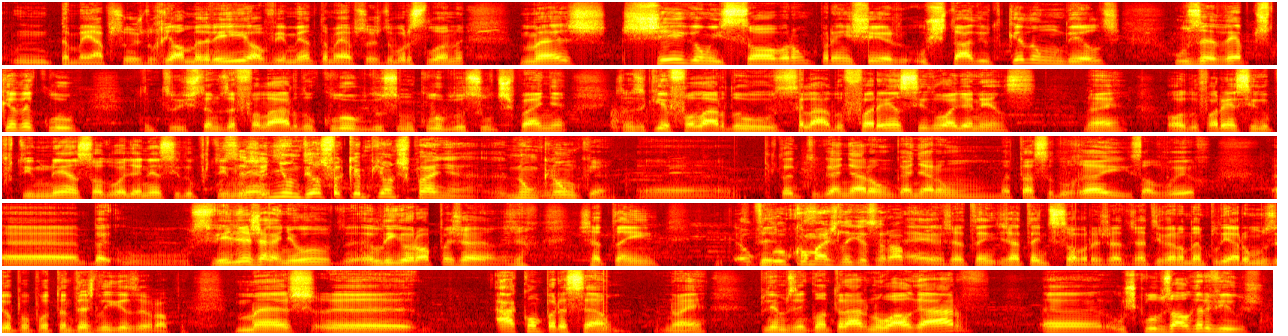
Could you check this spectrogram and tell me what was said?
uh, também há pessoas do Real Madrid, obviamente, também há pessoas do Barcelona, mas chegam e sobram para encher o estádio de cada um deles, os adeptos de cada clube. Portanto, estamos a falar do clube, do, um clube do sul de Espanha, estamos aqui a falar do, sei lá, do Farense e do Olhanense, não é? Ou do Farense e do Portimonense, ou do Olhanense e do Portimonense. Ou seja, nenhum deles foi campeão de Espanha, nunca. Nunca. Uh, portanto, ganharam, ganharam uma taça do Rei, salvo erro. Uh, bem, o Sevilha já ganhou, a Liga Europa já, já, já tem é o clube com mais Ligas Europa? É, já tem, já tem de sobra, já, já tiveram de ampliar o museu para pôr tantas Ligas Europa. Mas uh, há comparação, não é? Podemos encontrar no Algarve uh, os clubes algarvios,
